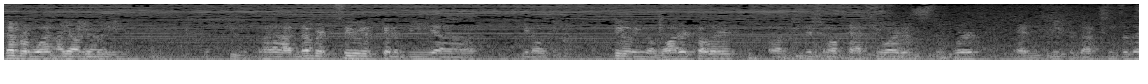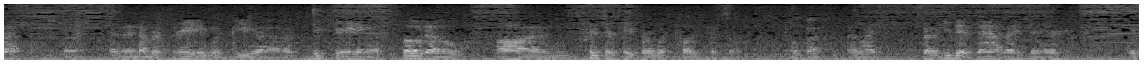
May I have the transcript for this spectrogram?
Number one, I gotta? Uh, number two is gonna be, uh, you know, doing the watercolor, uh, traditional tattoo artist work and reproductions of that. And then number three would be uh, recreating a photo on printer paper with colored pencil. Okay. And like, so he did that right there, which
